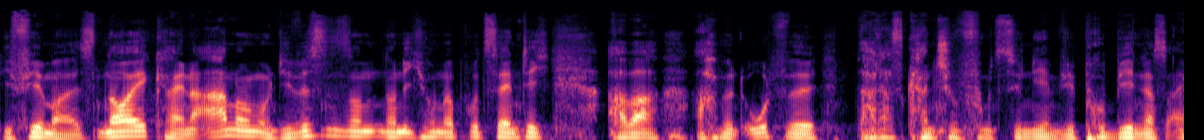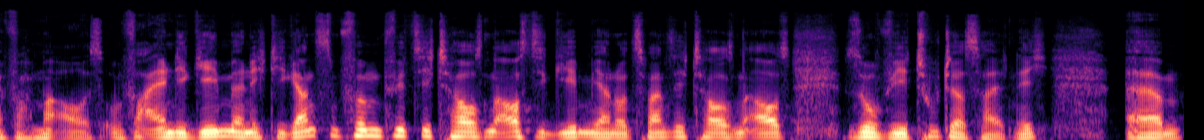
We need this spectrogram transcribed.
Die Firma ist neu, keine Ahnung, und die wissen es noch nicht hundertprozentig, aber Ahmed Oth will, das kann schon funktionieren, wir probieren das einfach mal aus. Und vor allem, die geben ja nicht die ganzen 45.000 aus, die geben ja nur 20.000 aus, so wie tut das halt nicht. Ähm,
